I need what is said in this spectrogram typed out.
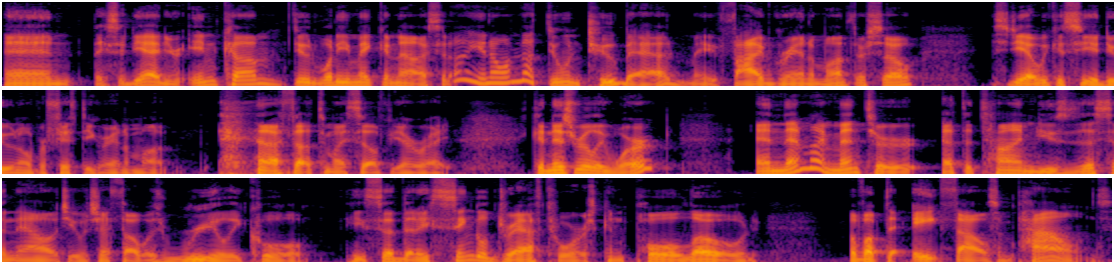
And they said, Yeah, and your income, dude, what are you making now? I said, Oh, you know, I'm not doing too bad, maybe five grand a month or so. They said, Yeah, we could see you doing over 50 grand a month. And I thought to myself, Yeah, right. Can this really work? And then my mentor at the time used this analogy, which I thought was really cool. He said that a single draft horse can pull a load of up to 8,000 pounds,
